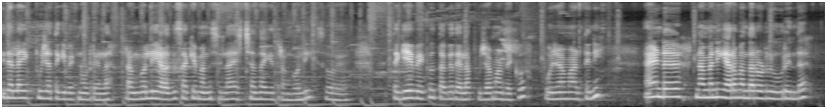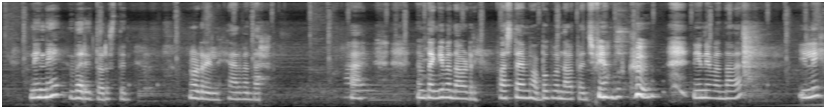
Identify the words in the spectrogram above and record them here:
ಇದೆಲ್ಲ ಈಗ ಪೂಜೆ ತೆಗಿಬೇಕು ನೋಡ್ರಿ ಎಲ್ಲ. ರಂಗೋಲಿ ಸಾಕೆ ಮನಸ್ಸಿಲ್ಲ, ಎಷ್ಟು ಚೆಂದಾಗಿತ್ತು ರಂಗೋಲಿ. ಸೊ, ತೆಗಿಯಬೇಕು ತೆಗೆದೆಲ್ಲ ಪೂಜೆ ಮಾಡಬೇಕು. ಪೂಜೆ ಮಾಡ್ತೀನಿ. ಆ್ಯಂಡ್ ನಮ್ಮ ಮನೆಗೆ ಯಾರೋ ಬಂದಾರ ನೋಡ್ರಿ ಊರಿಂದ. ನಿನ್ನೆ ಬರ್ರಿ ತೋರಿಸ್ತೀನಿ. ನೋಡ್ರಿ ಇಲ್ಲಿ ಯಾರು ಬಂದಾರ. ಹಾಂ ನಮ್ಮ ತಂಗಿ ಬಂದಾವ ನೋಡ್ರಿ. ಫಸ್ಟ್ ಟೈಮ್ ಹಬ್ಬಕ್ಕೆ ಬಂದಾಳ, ಪಂಚಮಿ ಹಬ್ಬಕ್ಕೆ. ನಿನ್ನೆ ಬಂದಾಳ. ಇಲ್ಲಿ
